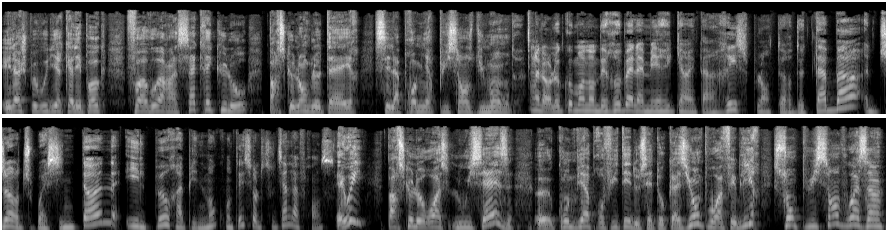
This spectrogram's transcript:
Et là, je peux vous dire qu'à l'époque, faut avoir un sacré culot parce que l'Angleterre, c'est la première puissance du monde. Alors, le commandant des rebelles américains est un riche planteur de tabac, George Washington. Il peut rapidement compter sur le soutien de la France. Et oui, parce que le roi Louis XVI euh, compte bien profiter de cette occasion pour affaiblir son puissant voisin.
